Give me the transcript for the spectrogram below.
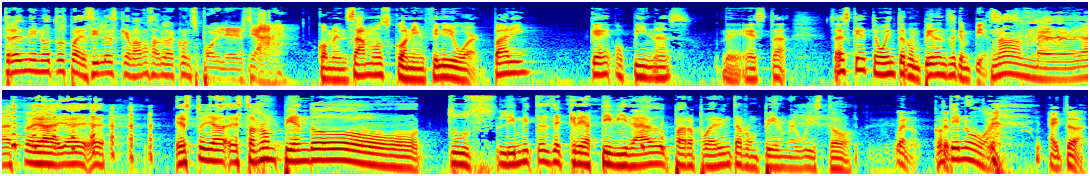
Tres minutos para decirles que vamos a hablar con spoilers, ya. Comenzamos con Infinity War. Pari, ¿qué opinas de esta? ¿Sabes qué? Te voy a interrumpir antes de que empieces. No, hombre, ya esto ya, ya, esto ya está rompiendo tus límites de creatividad para poder interrumpirme, Wisto. Bueno, continúa. Ahí te va.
